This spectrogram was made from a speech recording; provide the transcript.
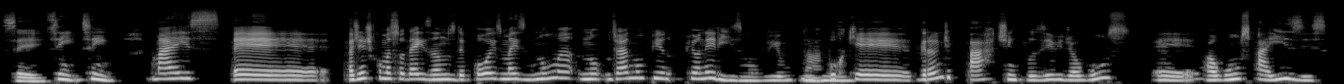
Sei. sim, sim. Mas é, a gente começou 10 anos depois, mas numa, nu- já num pi- pioneirismo, viu? Tá. Porque grande parte, inclusive, de alguns, é, alguns países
